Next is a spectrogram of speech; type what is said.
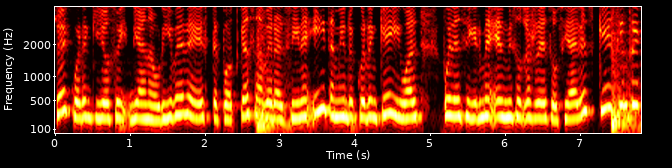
Recuerden que yo soy Diana Uribe de este podcast A ver al cine y también recuerden que igual pueden seguirme en mis otras redes sociales que siempre,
